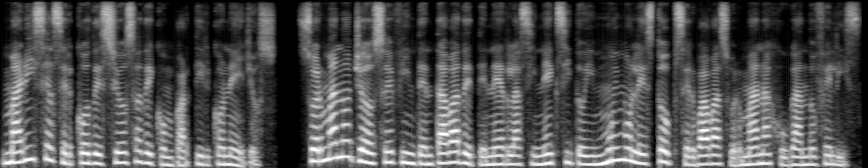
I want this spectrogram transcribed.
Marie se acercó deseosa de compartir con ellos. Su hermano Joseph intentaba detenerla sin éxito y muy molesto observaba a su hermana jugando feliz,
